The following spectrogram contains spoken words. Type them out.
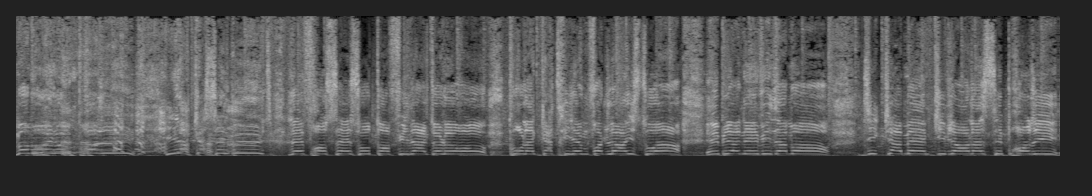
Maman Elohim Prandi Il a cassé le but. Les Français sont en finale de l'Euro pour la quatrième fois de leur histoire. Et bien évidemment Dika même qui vient enlacer Prandi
